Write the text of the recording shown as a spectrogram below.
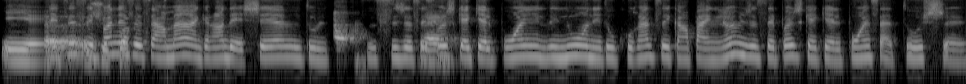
Et, Mais tu sais, euh, c'est pas nécessairement à grande échelle tout le temps. Si je sais pas jusqu'à quel point, nous, on est au courant de ces campagnes-là, mais je sais pas jusqu'à quel point ça touche euh,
